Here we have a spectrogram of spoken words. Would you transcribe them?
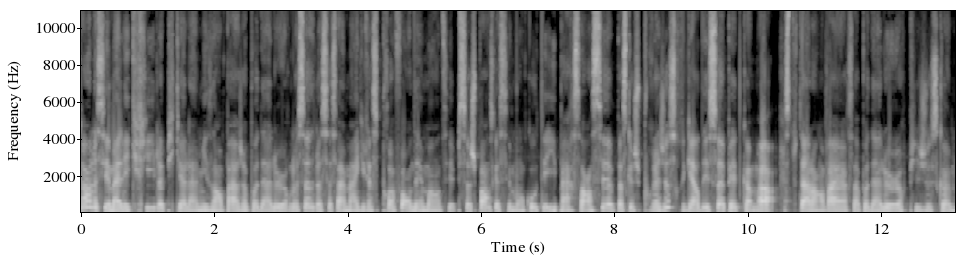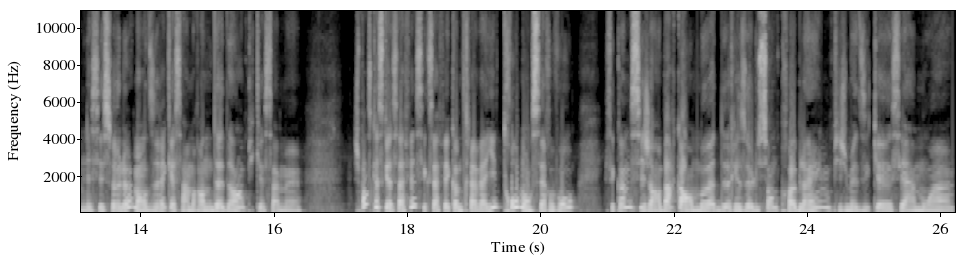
Quand là, c'est mal écrit, là, puis que la mise en page a pas d'allure, là, ça, ça, ça m'agresse profondément, tu. Puis ça, je pense que c'est mon côté hypersensible, parce que je pourrais juste regarder ça puis être comme, ah, c'est tout à l'envers, ça a pas d'allure, puis juste comme laisser ça là, mais on dirait que ça me rentre dedans, puis que ça me... Je pense que ce que ça fait, c'est que ça fait comme travailler trop mon cerveau. C'est comme si j'embarque en mode résolution de problème, puis je me dis que c'est à moi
